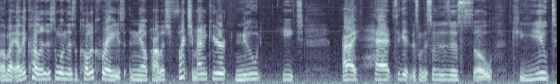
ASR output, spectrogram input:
uh, by LA Colors. This one is a Color Craze nail polish French manicure nude heat. I had to get this one. This one is just so cute.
